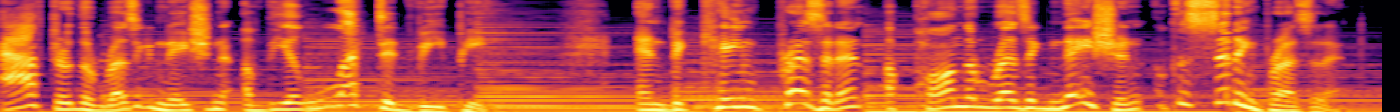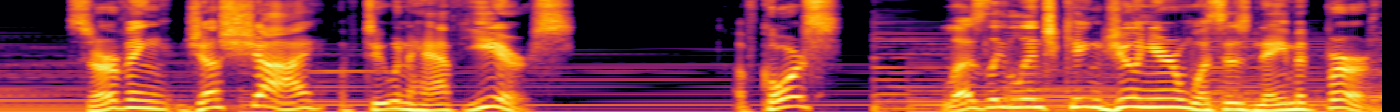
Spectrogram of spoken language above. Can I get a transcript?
after the resignation of the elected VP and became president upon the resignation of the sitting president, serving just shy of two and a half years. Of course, Leslie Lynch King Jr. was his name at birth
